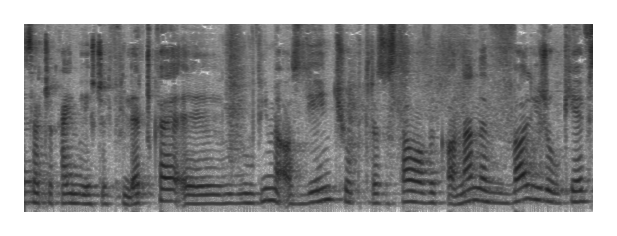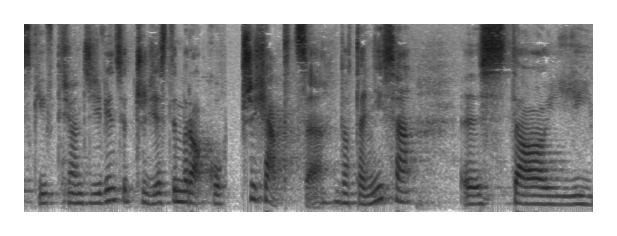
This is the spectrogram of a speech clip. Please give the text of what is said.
Zaczekajmy jeszcze chwileczkę. Mówimy o zdjęciu, które zostało wykonane w Woli Żółkiewskiej w 1930 roku przy siatce do tenisa stoi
